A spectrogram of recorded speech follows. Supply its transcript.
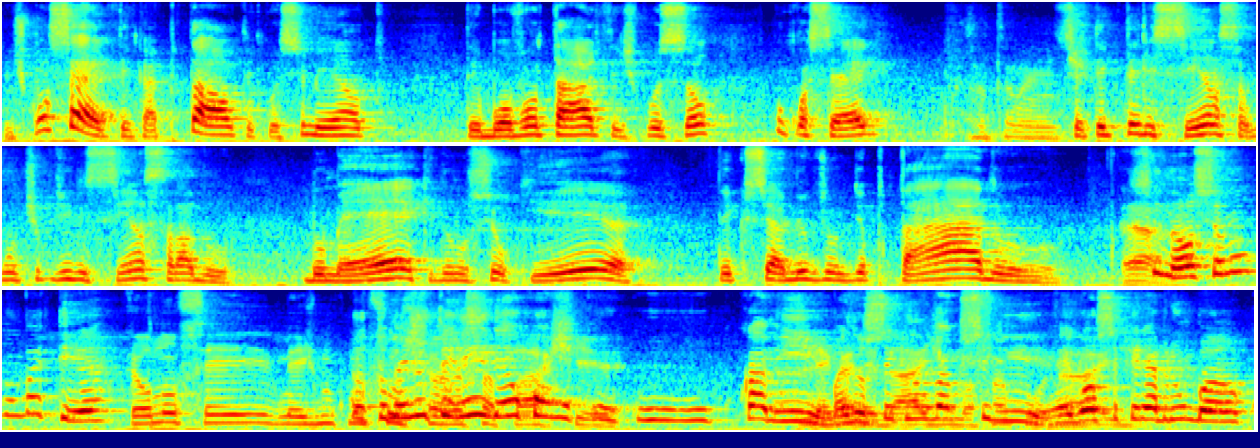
A gente consegue, tem capital, tem conhecimento, tem boa vontade, tem disposição. Não consegue. Exatamente. Você tem que ter licença, algum tipo de licença lá do, do MEC, do não sei o quê. Tem que ser amigo de um deputado. É. Senão você não, não vai ter. Eu não sei mesmo como Eu também não tenho nem ideia o, o- caminho, mas eu sei que não vai conseguir. É igual você querer abrir um banco.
